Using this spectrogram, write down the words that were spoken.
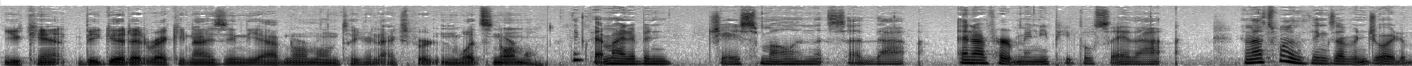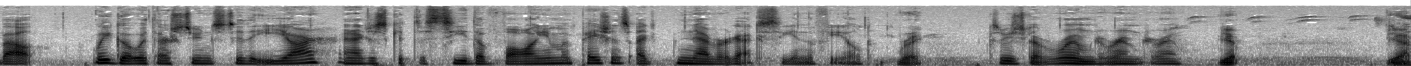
you can't be good at recognizing the abnormal until you're an expert in what's normal. I think that might have been Jay Smullen that said that. And I've heard many people say that. And that's one of the things I've enjoyed about we go with our students to the ER and I just get to see the volume of patients I never got to see in the field Right. Because we just go room to room to room. Yep. Yeah,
